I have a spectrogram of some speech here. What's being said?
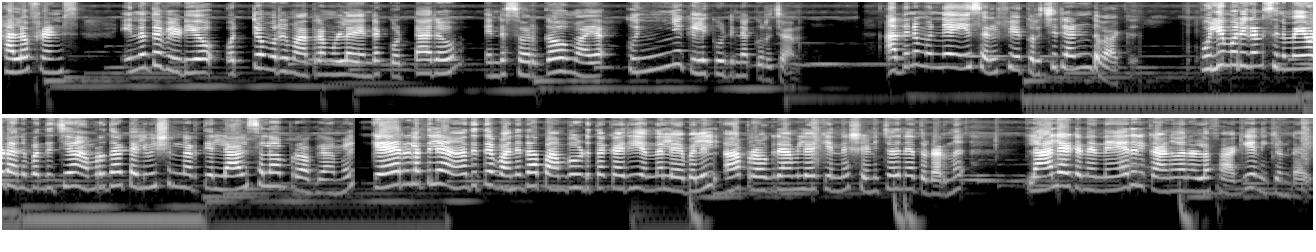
ഹലോ ഫ്രണ്ട്സ് ഇന്നത്തെ വീഡിയോ ഒറ്റമുറി മാത്രമുള്ള എന്റെ കൊട്ടാരവും എന്റെ സ്വർഗവുമായ കുഞ്ഞു കിളിക്കൂട്ടിനെ കുറിച്ചാണ്. അതിനു മുന്നേ ഈ സെൽഫിയെക്കുറിച്ച് രണ്ട് വാക്ക്. പുലിമുരുകൻ സിനിമയോടനുബന്ധിച്ച് അമൃത ടെലിവിഷൻ നടത്തിയ ലാൽ സലാം പ്രോഗ്രാമിൽ കേരളത്തിലെ ആദ്യത്തെ വനിതാ പാമ്പുപിടുത്തക്കാരി എന്ന ലേബലിൽ ആ പ്രോഗ്രാമിലേക്ക് എന്നെ ക്ഷണിച്ചതിനെ തുടർന്ന് ലാലേട്ടനെ നേരിൽ കാണുവാനുള്ള ഭാഗ്യം എനിക്കുണ്ടായി.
